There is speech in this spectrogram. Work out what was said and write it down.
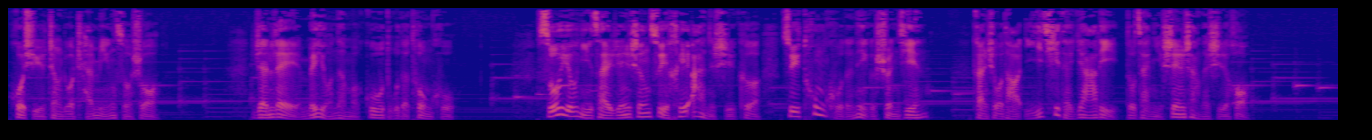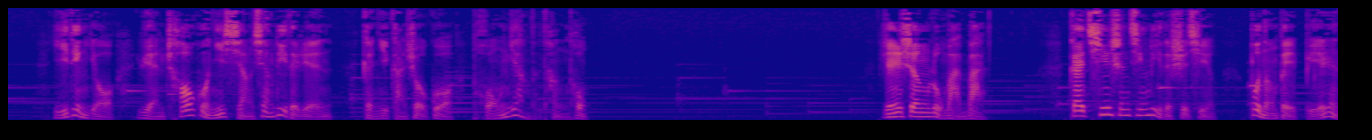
或许正如陈明所说，人类没有那么孤独的痛苦。所有你在人生最黑暗的时刻、最痛苦的那个瞬间，感受到一切的压力都在你身上的时候，一定有远超过你想象力的人跟你感受过同样的疼痛。人生路漫漫，该亲身经历的事情不能被别人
